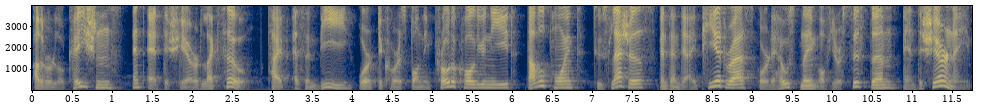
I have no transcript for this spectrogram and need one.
other locations and add the share like so. Type SMB or the corresponding protocol you need, double point, two slashes and then the IP address or the host name of your system and the share name.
